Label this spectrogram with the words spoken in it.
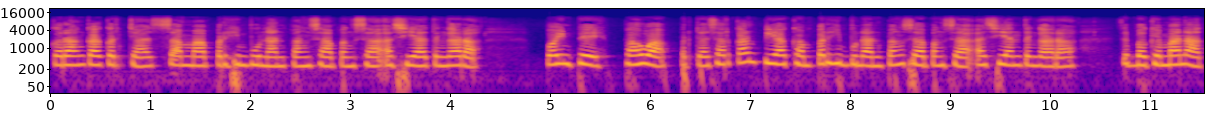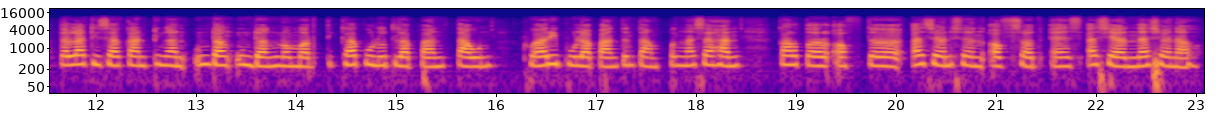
kerangka kerja sama Perhimpunan Bangsa-Bangsa Asia Tenggara. Poin B, bahwa berdasarkan piagam Perhimpunan Bangsa-Bangsa Asia Tenggara, sebagaimana telah disahkan dengan Undang-Undang Nomor 38 Tahun 2008 tentang pengesahan Charter of the Association of Southeast Asian National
